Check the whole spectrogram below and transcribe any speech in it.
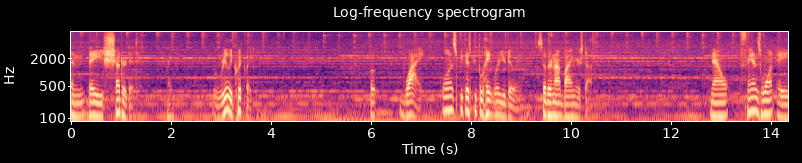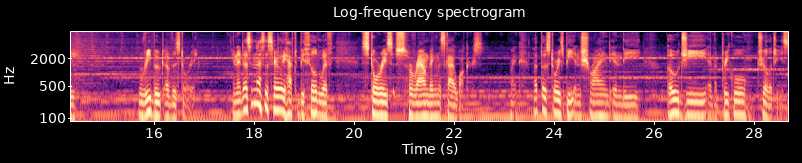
and they shuttered it like really quickly. But why? Well, it's because people hate what you're doing, so they're not buying your stuff. Now, fans want a reboot of the story, and it doesn't necessarily have to be filled with stories surrounding the Skywalkers. Right? Let those stories be enshrined in the OG and the prequel trilogies.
